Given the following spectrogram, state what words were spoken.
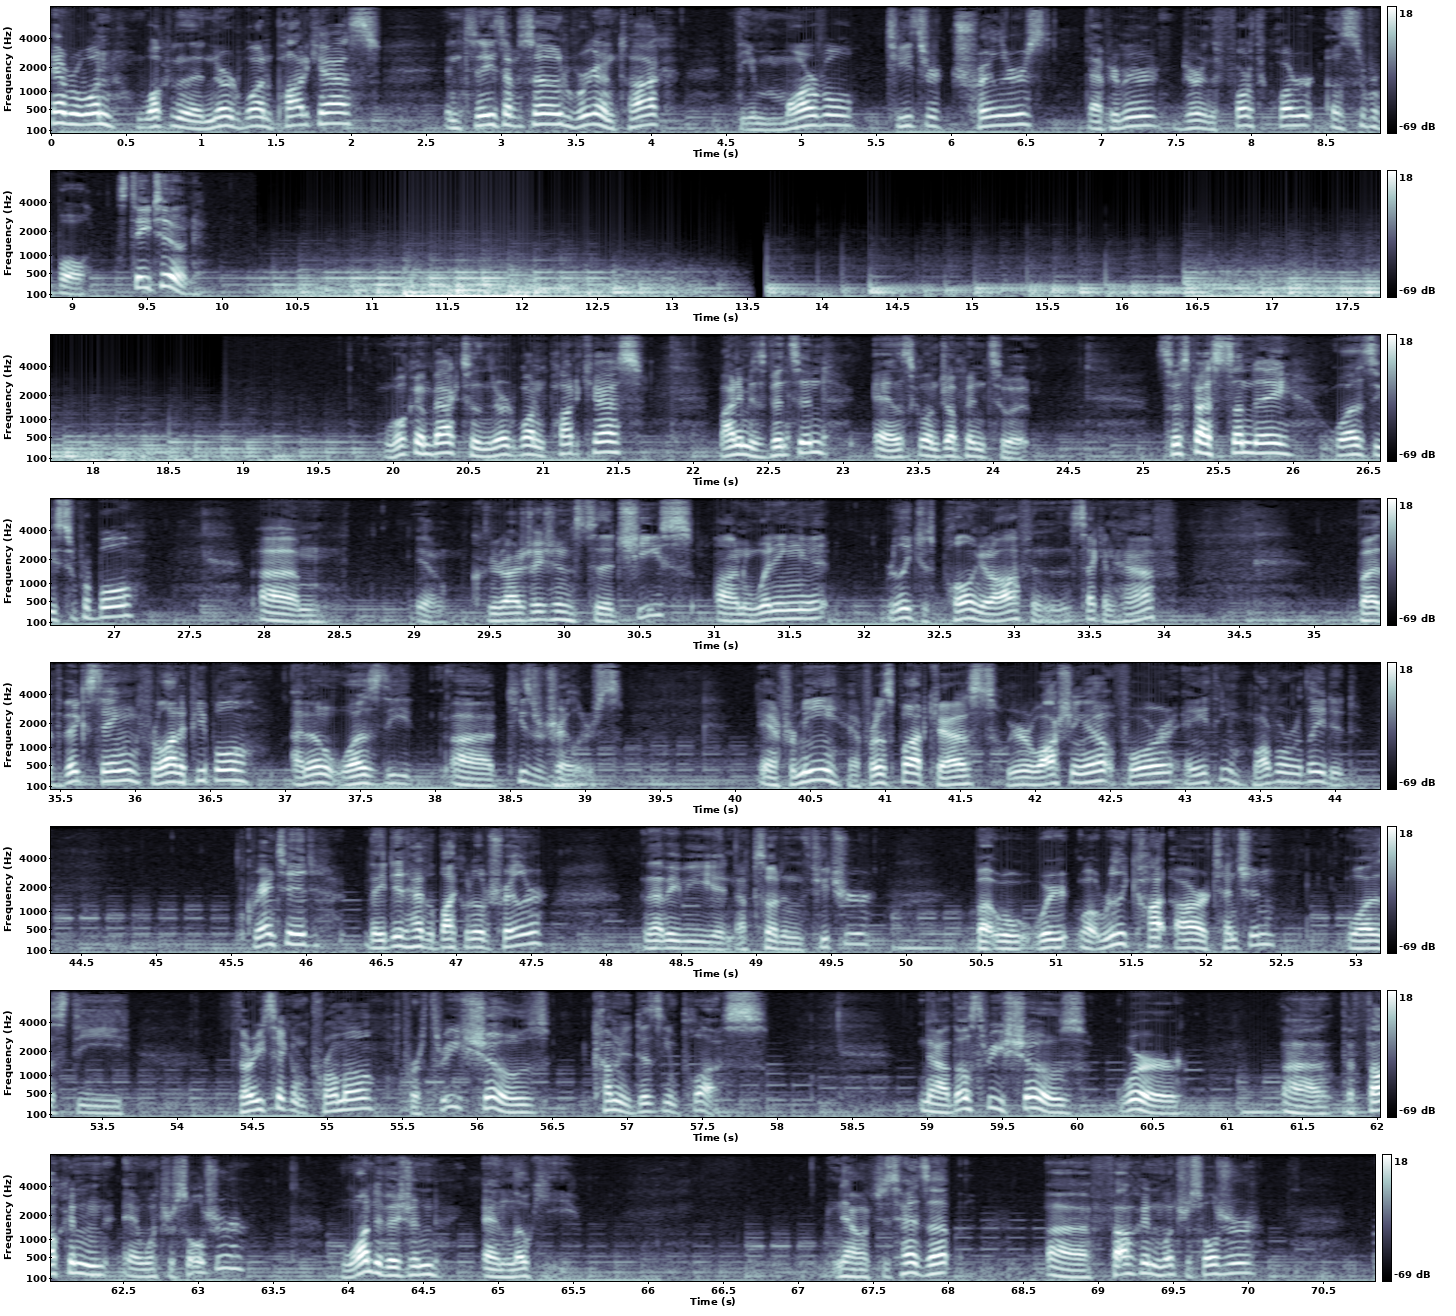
Hey everyone, welcome to the Nerd One podcast. In today's episode, we're going to talk the Marvel teaser trailers that premiered during the fourth quarter of Super Bowl. Stay tuned. Welcome back to the Nerd One podcast. My name is Vincent, and let's go and jump into it. So this past Sunday was the Super Bowl. Um, you know, congratulations to the Chiefs on winning it, really just pulling it off in the second half. But the biggest thing for a lot of people, I know, was the uh, teaser trailers. And for me, and for this podcast, we were watching out for anything Marvel related. Granted, they did have the Black Widow trailer, and that may be an episode in the future, but what really caught our attention was the 30 second promo for three shows coming to Disney Plus. Now, those three shows were uh, The Falcon and Winter Soldier, WandaVision, and Loki. Now, just heads up uh, Falcon, Winter Soldier,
